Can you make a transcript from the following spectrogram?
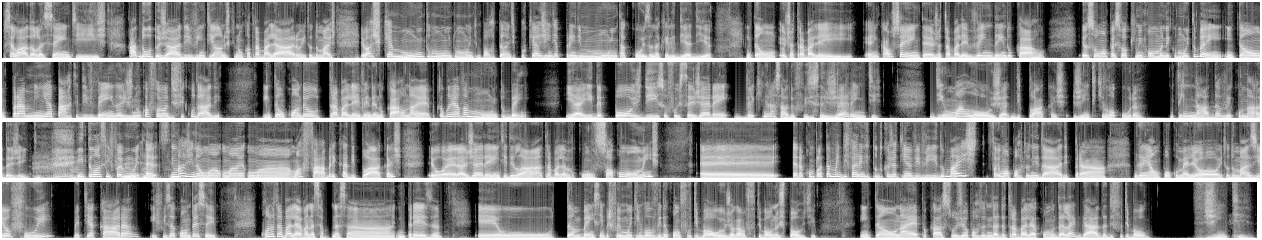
sei lá, adolescentes, adultos já de 20 anos que nunca trabalharam e tudo mais. Eu acho que é muito, muito, muito importante, porque a gente aprende muita coisa naquele dia a dia. Então, eu já trabalhei é, em call center, eu já trabalhei vendendo carro. Eu sou uma pessoa que me comunico muito bem. Então, para mim, a parte de vendas nunca foi uma dificuldade. Então, quando eu trabalhei vendendo carro na época, eu ganhava muito bem. E aí, depois disso, eu fui ser gerente. Vê que engraçado, eu fui ser gerente de uma loja de placas. Gente, que loucura. Não tem nada a ver com nada, gente. Então, assim, foi Meu muito. É, imagina, uma, uma, uma, uma fábrica de placas. Eu era gerente de lá, trabalhava com, só com homens. É, era completamente diferente de tudo que eu já tinha vivido, mas foi uma oportunidade para ganhar um pouco melhor e tudo mais. E eu fui, meti a cara e fiz acontecer. Quando eu trabalhava nessa, nessa empresa, eu também sempre fui muito envolvida com o futebol. Eu jogava futebol no esporte. Então, na época, surgiu a oportunidade de eu trabalhar como delegada de futebol. Gente,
